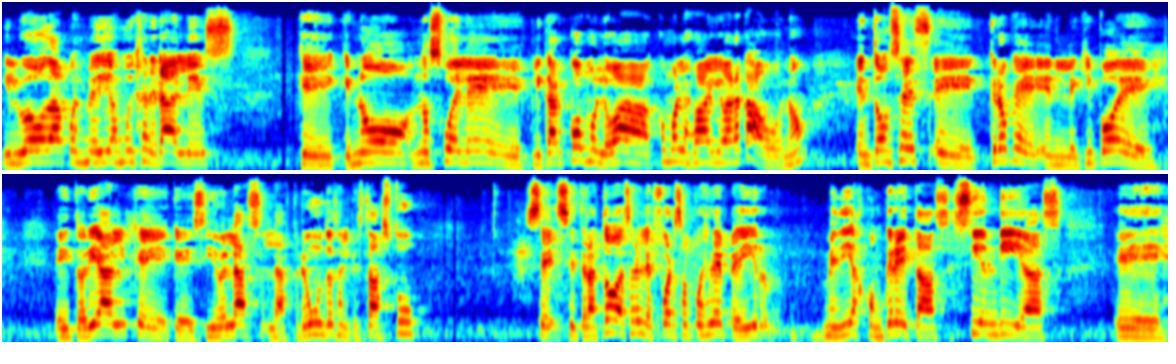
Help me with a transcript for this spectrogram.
y luego da pues medidas muy generales que, que no, no suele explicar cómo, lo va, cómo las va a llevar a cabo, ¿no? Entonces, eh, creo que en el equipo de editorial que, decidió las, las preguntas en el que estabas tú, se, se, trató de hacer el esfuerzo pues, de pedir medidas concretas, 100 días, eh,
